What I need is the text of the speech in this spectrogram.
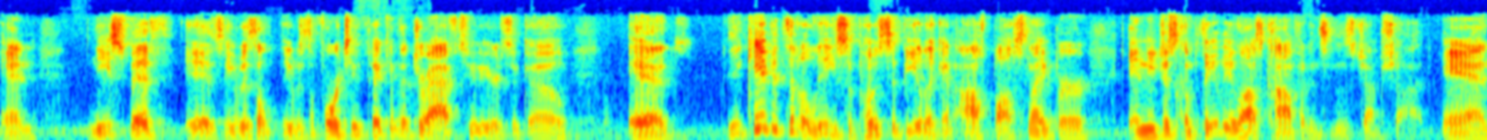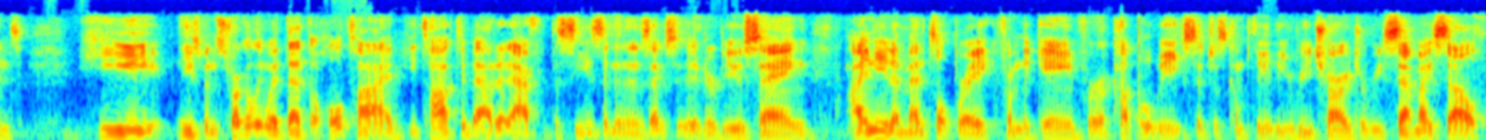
And Neesmith is he was a, he was the 14th pick in the draft two years ago, and he came into the league supposed to be like an off-ball sniper, and he just completely lost confidence in his jump shot. And he he's been struggling with that the whole time. He talked about it after the season in his exit interview, saying, "I need a mental break from the game for a couple weeks to just completely recharge or reset myself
